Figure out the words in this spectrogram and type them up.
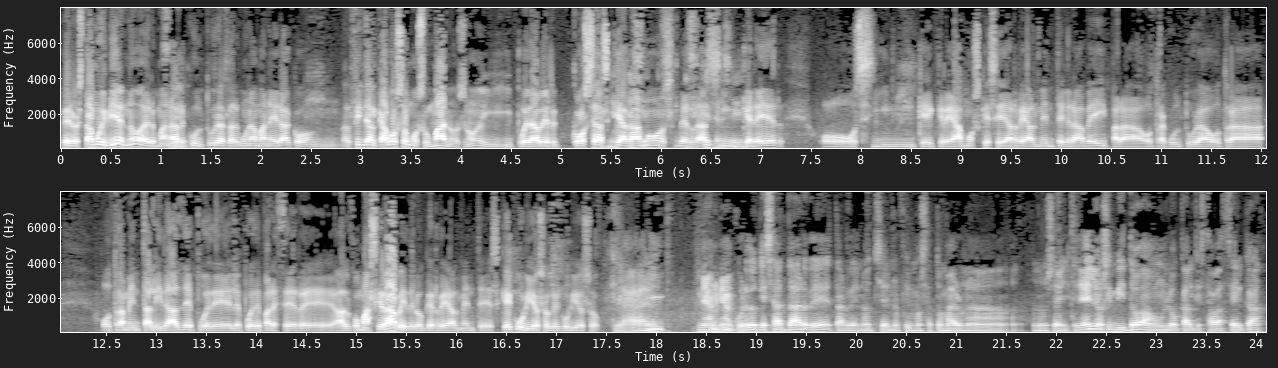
pero está muy bien, ¿no? Hermanar culturas de alguna manera con... Al fin y al cabo somos humanos, ¿no? Y, puede haber cosas que hagamos, ¿verdad? sin querer o sin que creamos que sea realmente grave y para otra cultura, otra otra mentalidad le puede, le puede parecer eh, algo más grave de lo que realmente es. Qué curioso, qué curioso. Claro. Me, acuerdo que esa tarde, tarde-noche, nos fuimos a tomar una... él nos invitó a un local que estaba cerca,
